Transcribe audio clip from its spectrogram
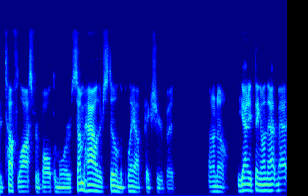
a tough loss for Baltimore. Somehow they're still in the playoff picture, but I don't know. You got anything on that, Matt?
